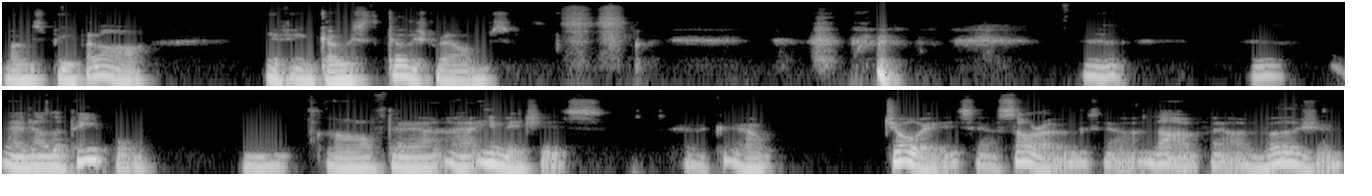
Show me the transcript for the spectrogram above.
Most people are living ghost ghost realms. and other people are often our, our images, our joys, our sorrows, our love, our aversion,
